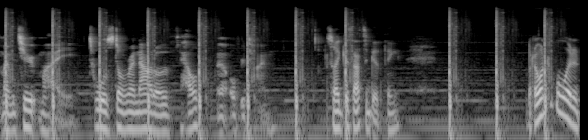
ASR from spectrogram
my material, my tools don't run out of health uh, over time. So I guess that's a good thing. But I wonder what,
